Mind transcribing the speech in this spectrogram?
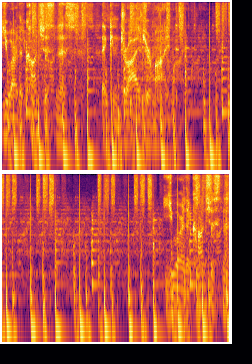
You are the consciousness that can drive your mind. You are the consciousness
